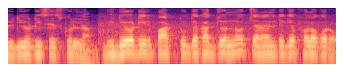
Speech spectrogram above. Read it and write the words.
ভিডিওটি শেষ করলাম। ভিডিওটির পার্ট টু দেখার জন্য চ্যানেলটিকে ফলো করো।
